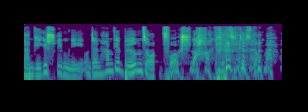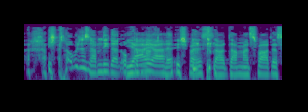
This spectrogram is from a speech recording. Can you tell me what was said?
Da haben wir geschrieben, nee. Und dann haben wir Birnensorten vorgeschlagen. Das doch mal. Ich glaube, das haben die dann auch ja, gemacht. Ja, ne? ich weiß, da, damals war das,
